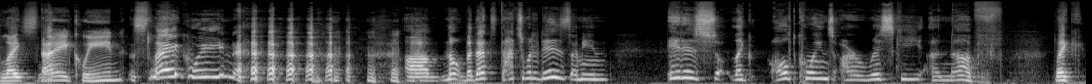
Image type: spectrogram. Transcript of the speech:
like Slay Queen. slay queen. um, no, but that's that's what it is. I mean, it is so, like altcoins are risky enough. Like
